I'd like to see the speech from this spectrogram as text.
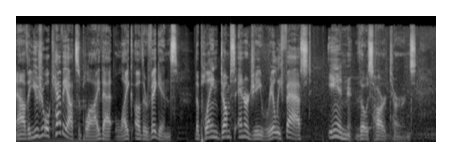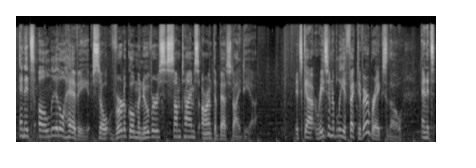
Now, the usual caveats apply that, like other Viggens, the plane dumps energy really fast in those hard turns, and it's a little heavy, so vertical maneuvers sometimes aren't the best idea. It's got reasonably effective air brakes, though, and its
